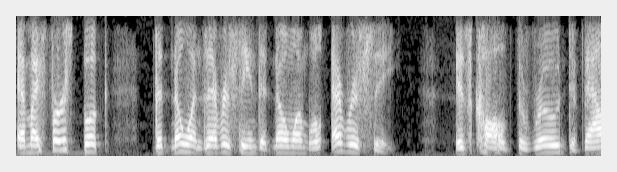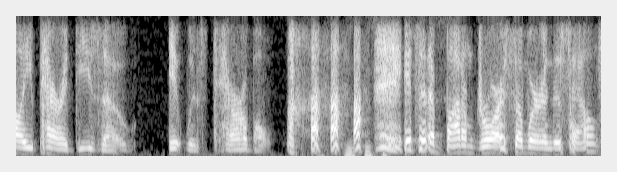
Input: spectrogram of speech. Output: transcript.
and my first book that no one's ever seen, that no one will ever see, is called The Road to Valley Paradiso. It was terrible. it's in a bottom drawer somewhere in this house.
